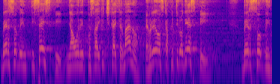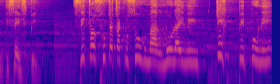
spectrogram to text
verso 26 pi. Ñawri pues hermano. Hebreos capítulo 10 pi, verso 26 pi. Sichos huchachakusugman munainin chihpi puni,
